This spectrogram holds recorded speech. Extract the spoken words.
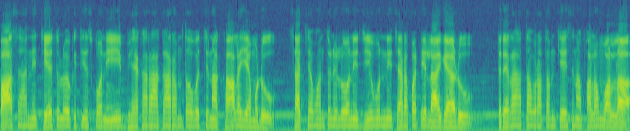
పాశాన్ని చేతిలోకి తీసుకొని భీకరాకారంతో వచ్చిన కాలయముడు సత్యవంతునిలోని జీవుణ్ణి చెరపట్టి లాగాడు. త్రిరాత వ్రతం చేసిన ఫలం వల్ల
